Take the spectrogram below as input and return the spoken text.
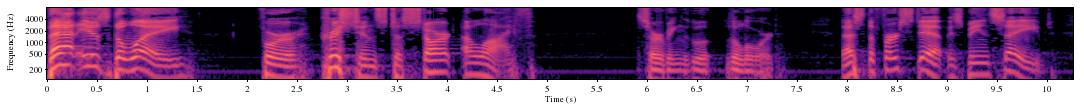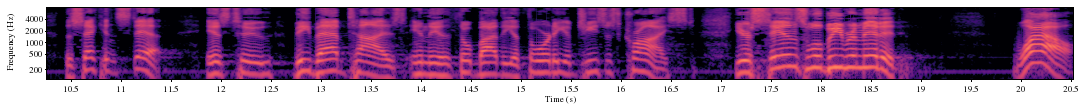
that is the way for Christians to start a life serving the, Lord. That's the first step is being saved. The second step is to be baptized in the by the authority of Jesus Christ. Your sins will be remitted. Wow.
